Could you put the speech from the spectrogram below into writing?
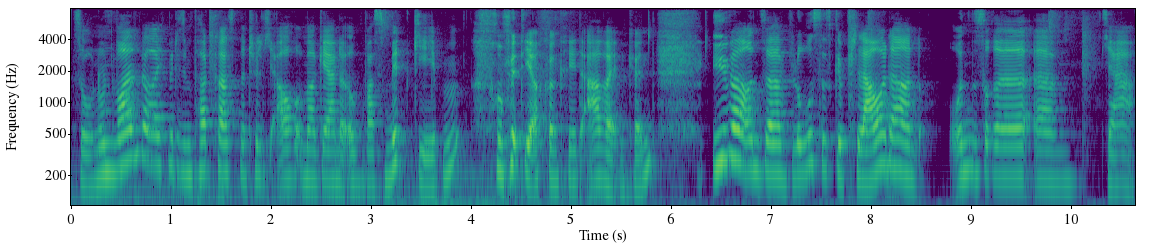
So, nun wollen wir euch mit diesem Podcast natürlich auch immer gerne irgendwas mitgeben, womit ihr auch konkret arbeiten könnt. Über unser bloßes Geplauder und unsere, ähm, ja,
